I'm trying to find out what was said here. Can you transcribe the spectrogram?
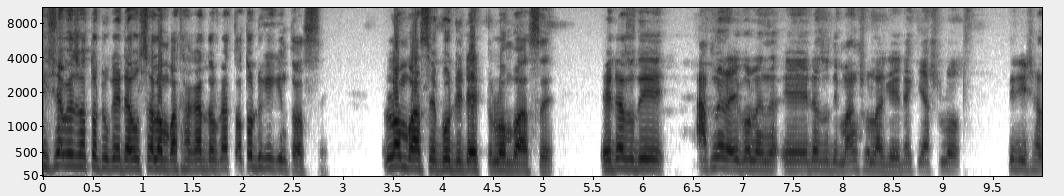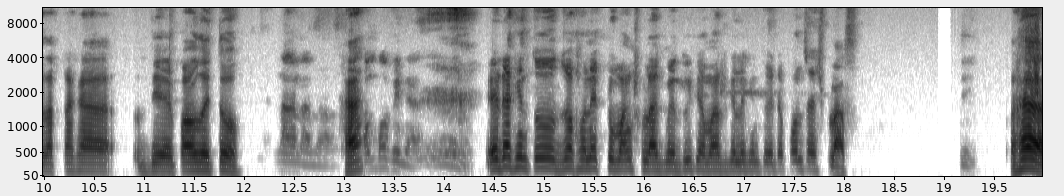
হিসাবে যতটুকু এটা উঁচা লম্বা থাকার দরকার ততটুকুই কিন্তু আছে। লম্বা আছে বডিটা একটু লম্বা আছে। এটা যদি আপনারাই বলেন এটা যদি মাংস লাগে এটা কি আসলে তিরিশ হাজার টাকা দিয়ে পাওয়া না না হ্যাঁ? এটা কিন্তু যখন একটু মাংস লাগবে দুইটা মাস গেলে কিন্তু এটা পঞ্চাশ প্লাস হ্যাঁ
